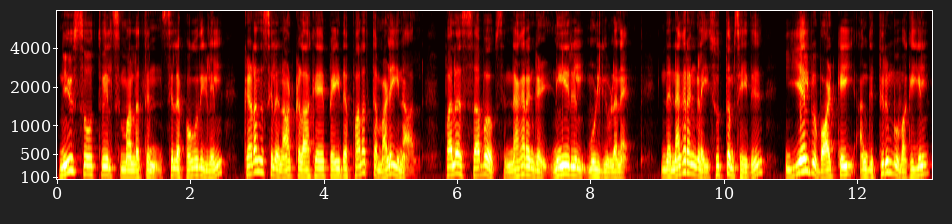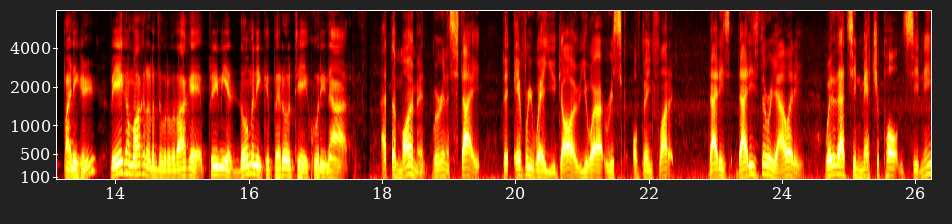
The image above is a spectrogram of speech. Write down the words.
நியூ சவுத் வேல்ஸ் மாநிலத்தின் சில பகுதிகளில் கடந்த சில நாட்களாக பெய்த பலத்த மழையினால் பல சபர்ப்ஸ் நகரங்கள் நீரில் மூழ்கியுள்ளன. இந்த நகரங்களை சுத்தம் செய்து இயல்பு வாழ்க்கை அங்கு திரும்பும் வகையில் பணிகள் வேகமாக நடந்து வருவதாக பிரீமியர் டொமினிக் பெரோட்டே கூறினார். At the moment, we're in a state that everywhere you go, you are at risk of being flooded. That is, that is the reality, whether that's in metropolitan Sydney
